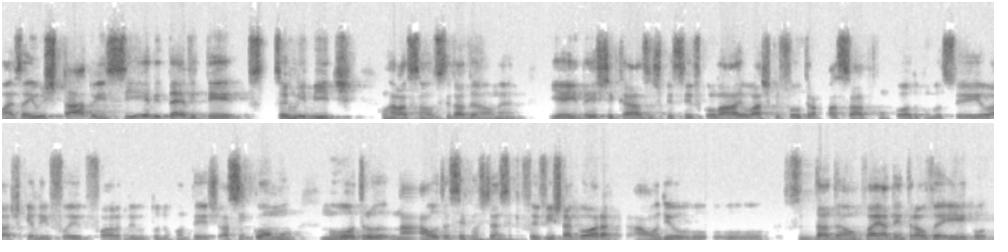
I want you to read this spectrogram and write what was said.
Mas aí o Estado em si ele deve ter seus limites com relação ao cidadão, né? E aí, neste caso específico lá, eu acho que foi ultrapassado, concordo com você, eu acho que ali foi fora de todo o contexto. Assim como no outro, na outra circunstância que foi vista agora, onde o, o, o cidadão vai adentrar o veículo,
